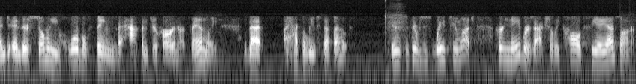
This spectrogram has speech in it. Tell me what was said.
and and there's so many horrible things that happened to her and her family that I had to leave stuff out. It was there was just way too much. Her neighbors actually called CAS on her.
